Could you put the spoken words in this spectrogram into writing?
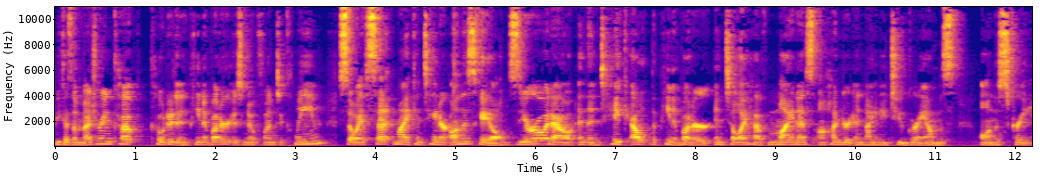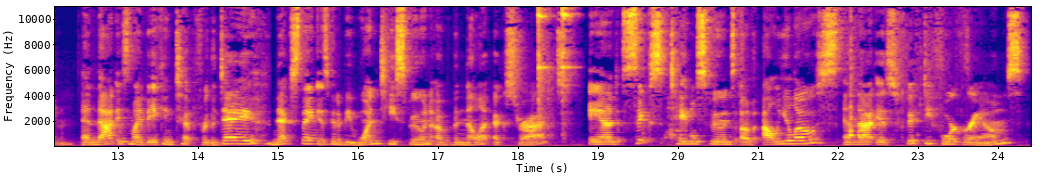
because a measuring cup coated in peanut butter is no fun to clean. So I set my container on the scale, zero it out, and then take out the peanut butter until I have minus 192 grams on the screen. And that is my baking tip for the day. Next thing is gonna be one teaspoon of vanilla extract and six tablespoons of allulose, and that is 54 grams.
